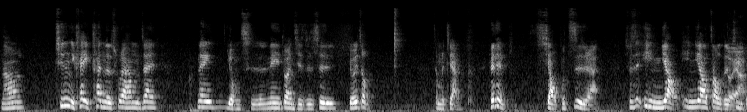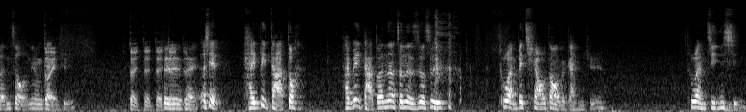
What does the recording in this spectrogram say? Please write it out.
然后其实你可以看得出来，他们在那泳池的那一段，其实是有一种怎么讲，有点小不自然，就是硬要硬要照着剧本走的那种感觉。对对对对对对，而且还被打断，还被打断，那真的就是 突然被敲到的感觉。突然惊醒，嗯、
